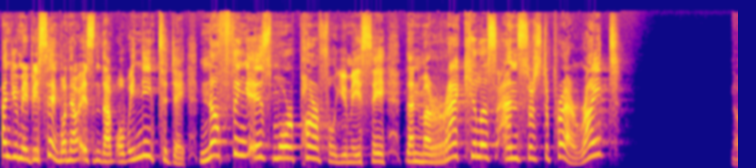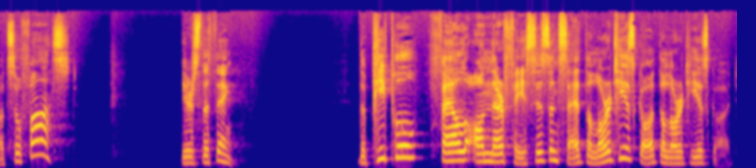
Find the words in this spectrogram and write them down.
And you may be saying, well, now, isn't that what we need today? Nothing is more powerful, you may say, than miraculous answers to prayer, right? Not so fast. Here's the thing the people fell on their faces and said, The Lord, He is God, the Lord, He is God.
